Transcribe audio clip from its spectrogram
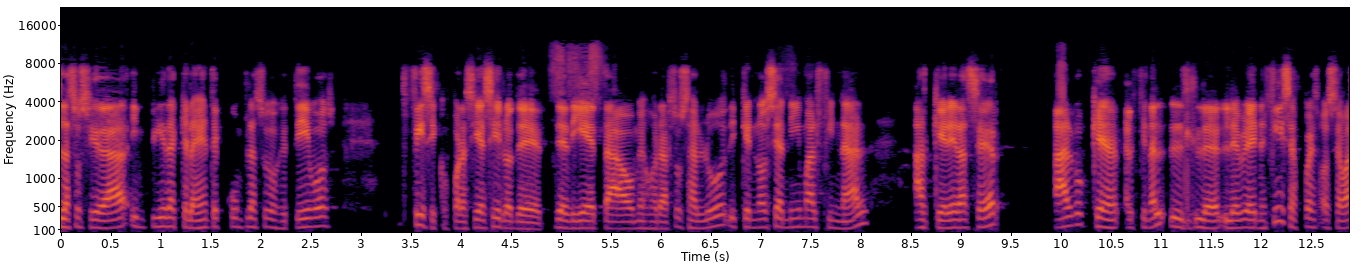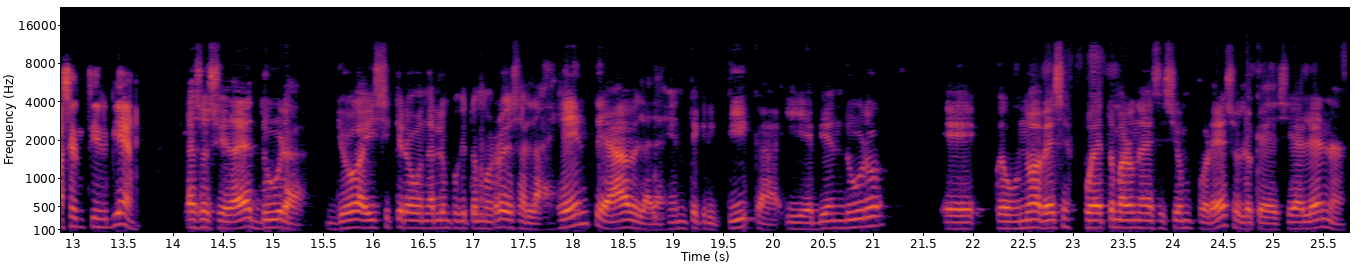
la sociedad impida que la gente cumpla sus objetivos físicos, por así decirlo, de, de dieta o mejorar su salud y que no se anima al final a querer hacer algo que al final le, beneficia, pues, o se va a sentir bien. La sociedad es dura. Yo ahí sí quiero ponerle un poquito más rollo. O sea, la gente habla, la gente critica y es bien duro eh, que uno a veces puede tomar una decisión por eso, lo que decía Elena.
